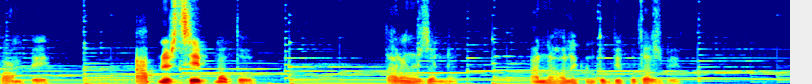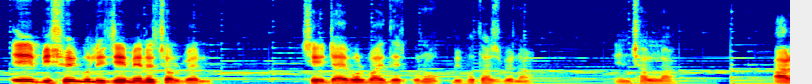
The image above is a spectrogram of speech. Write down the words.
পাম্পে আপনার সেফ মতো দাঁড়ানোর জন্য। আর না হলে কিন্তু বিপদ আসবে। এই বিষয়গুলি যে মেনে চলবেন, সেই ড্রাইভার ভাইদের কোনো বিপদ আসবে না, ইনশাল্লাহ। আর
